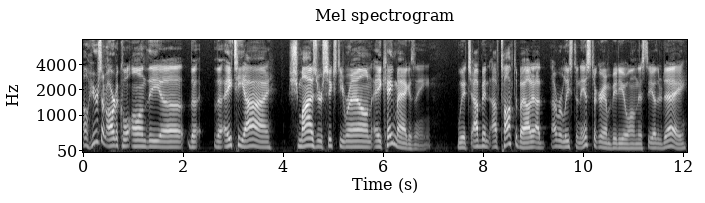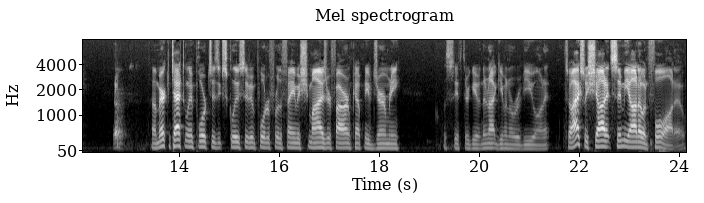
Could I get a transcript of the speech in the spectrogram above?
Oh, here's an article on the uh, the the ATI Schmeiser 60 round AK magazine, which I've been I've talked about it. I, I released an Instagram video on this the other day. Yep. American Tactical Imports is exclusive importer for the famous Schmeiser Firearm Company of Germany. Let's see if they're giving. They're not giving a review on it. So I actually shot it semi-auto and full auto.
